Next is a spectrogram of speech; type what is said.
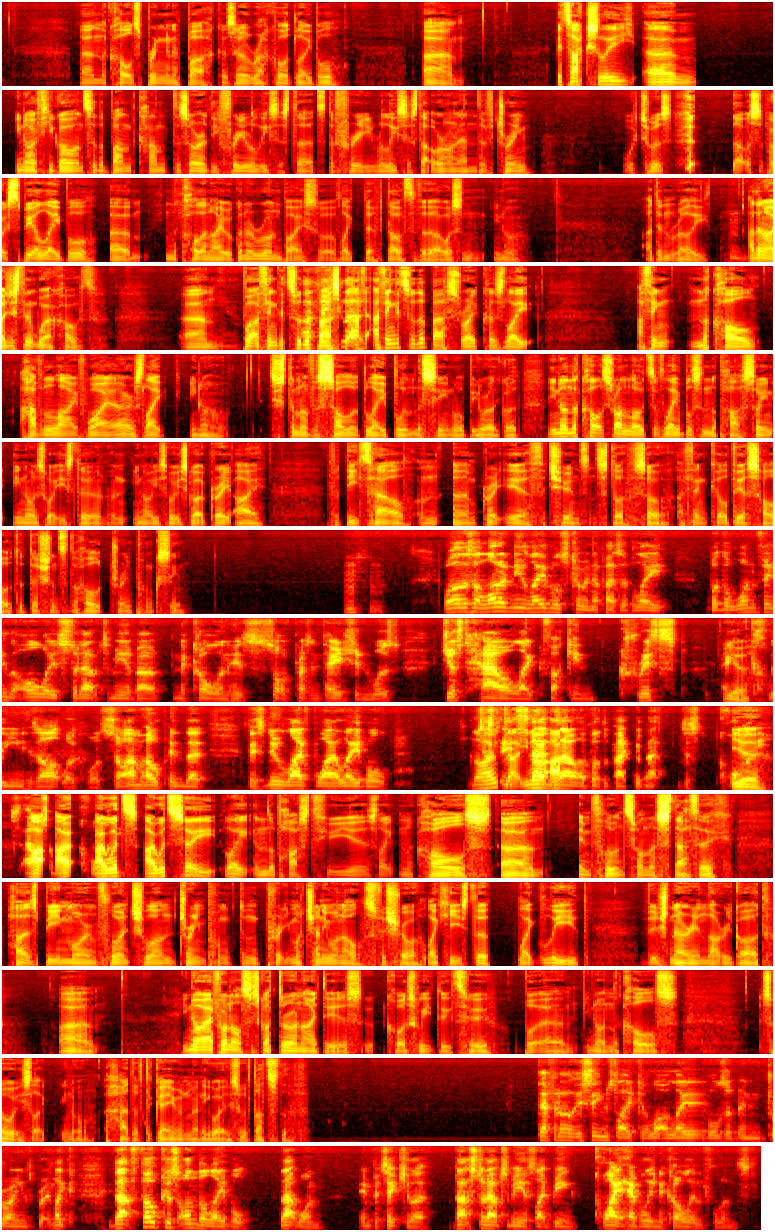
uh, Nicole's bringing it back as a record label. Um, it's actually um, you know, if you go onto the Bandcamp, there's already free releases there. It's the free releases that were on End of Dream, which was that was supposed to be a label um Nicole and I were gonna run, by sort of like dipped out of it. I wasn't, you know, I didn't really, Hmm. I don't know, I just didn't work out. Um, Yeah. but I think it's for the I think best. But I, th- I think it's for the best, right? Because like, I think Nicole having Live Wire is like, you know, just another solid label in the scene will be really good. You know, Nicole's run loads of labels in the past, so he, he knows what he's doing, and you know, he's always got a great eye for detail and um, great ear for tunes and stuff. So I think it'll be a solid addition to the whole dream punk scene. Mhm. Well, there's a lot of new labels coming up as of late, but the one thing that always stood out to me about Nicole and his sort of presentation was just how like fucking crisp and Yeah. clean his artwork was. So I'm hoping that this new Livewire label, No, just, I, it that, you know, I, out above the pack with that just quality. just I, I, I would I would say like in the past few years, like Nicole's um influence on aesthetic has been more influential on Dreampunk than pretty much anyone else for sure. Like he's the like lead visionary in that regard. Um, you know, everyone else has got their own ideas. Of course, we do too. But um, you know, Nicole's it's always like you know ahead of the game in many ways with that stuff. Definitely seems like a lot of labels have been drawing inspiration. Like that focus on the label, that one in particular, that stood out to me as like being quite heavily Nicole influenced.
